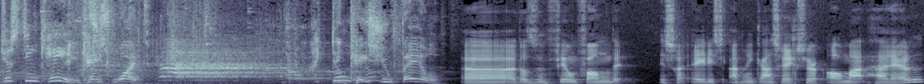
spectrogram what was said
Just in case. In case what? I In don't case you fail. Eh, dat is een film van de Israëlisch-Amerikaanse regisseur Alma Harel.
